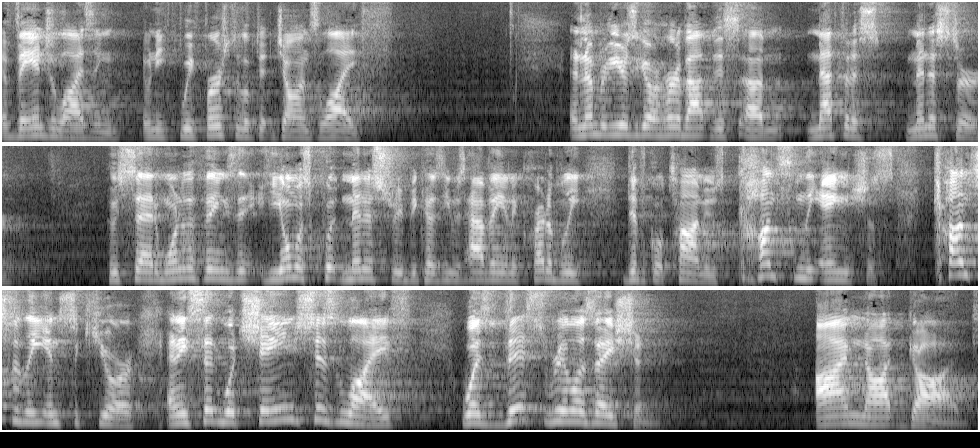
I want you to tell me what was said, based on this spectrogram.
evangelizing, when he, we first looked at John's life. And a number of years ago, I heard about this um, Methodist minister who said one of the things that he almost quit ministry because he was having an incredibly difficult time. He was constantly anxious, constantly insecure. And he said what changed his life was this realization I'm not God.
